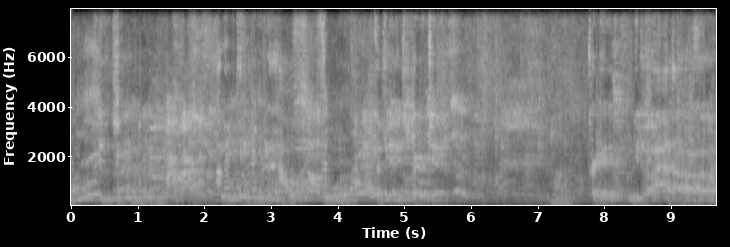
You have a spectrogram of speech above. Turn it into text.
What? In China right now. I mean, you can't even rent a house for, because you haven't your credit check. Oh. Credit. You know, I, I thought about something.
